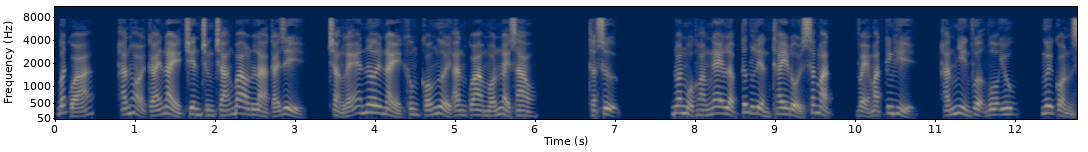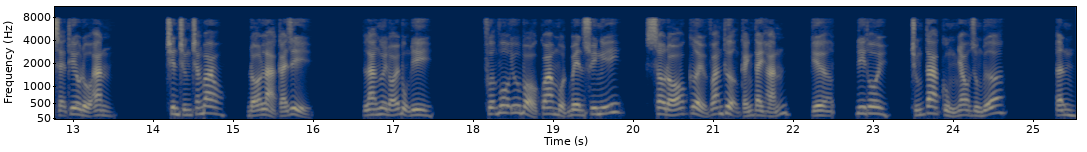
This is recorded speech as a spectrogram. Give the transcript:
Bất quá, hắn hỏi cái này chiên trứng tráng bao là cái gì, chẳng lẽ nơi này không có người ăn qua món này sao? Thật sự, đoan mục hoàng nghe lập tức liền thay đổi sắc mặt, vẻ mặt kinh hỉ, hắn nhìn Phượng Vô Ưu, ngươi còn sẽ thiêu đồ ăn. Chiên trứng trắng bao, đó là cái gì? Là ngươi đói bụng đi. Phượng Vô Ưu bỏ qua một bên suy nghĩ, sau đó cười vãn thượng cánh tay hắn, "Kia, đi thôi, chúng ta cùng nhau dùng nữa." "Ân,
